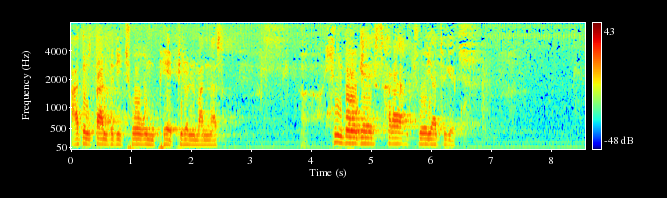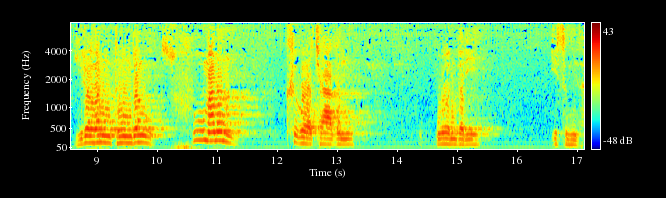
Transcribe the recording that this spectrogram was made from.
아들 딸들이 좋은 배필을 만나서 행복에 살아주어야 되겠고 이러한 등등 수많은 크고 작은 원들이 있습니다.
